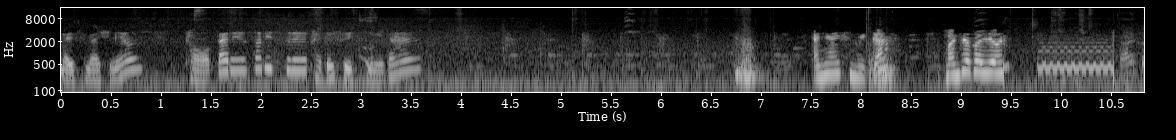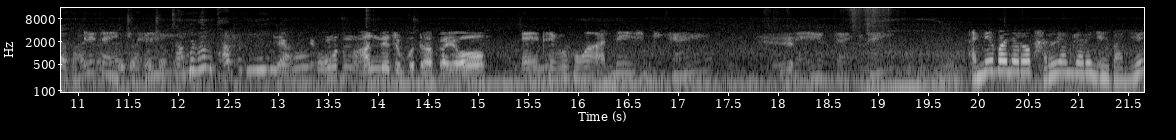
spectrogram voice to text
말씀하시면 더 빠른 서비스를 받을 수 있습니다. 안녕하십니까? 먼저 걸려온 다 했다 다 했다 다 했다. 잘못하면 다 풀립니다 대구 공원 안내 좀 부탁할까요? 네, 대구공항 안내이십니까? 네, 감사합니다. 안내번호로 바로 연결은 1번을,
